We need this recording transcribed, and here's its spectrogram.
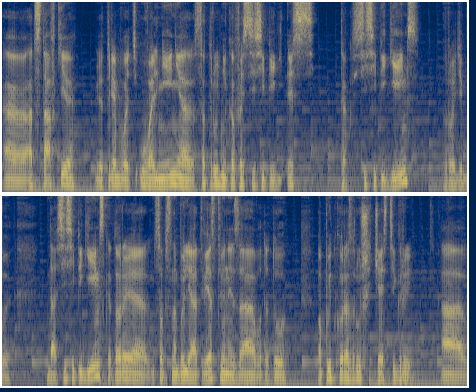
а, отставки, требовать увольнения сотрудников SCP, S, так, CCP Games, вроде бы, да, CCP Games, которые, собственно, были ответственны за вот эту попытку разрушить часть игры. А,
